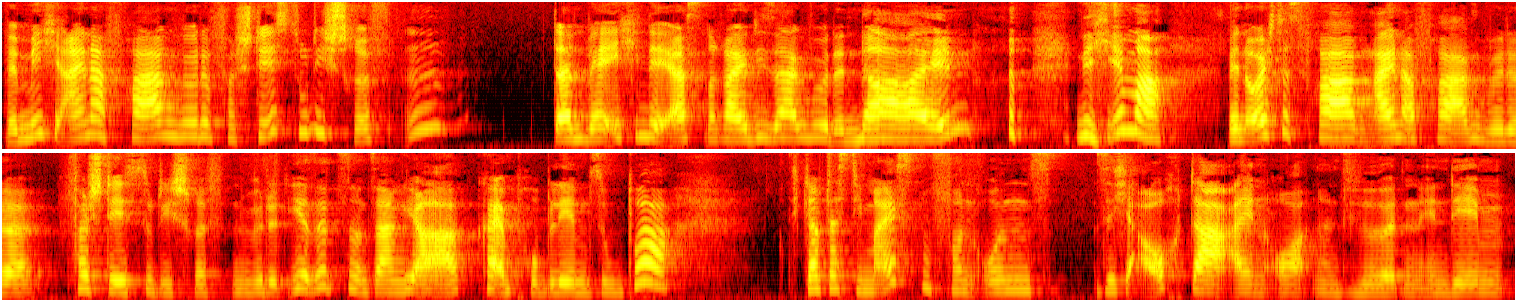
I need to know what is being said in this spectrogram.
Wenn mich einer fragen würde, verstehst du die Schriften? Dann wäre ich in der ersten Reihe, die sagen würde, nein, nicht immer. Wenn euch das fragen, einer fragen würde, verstehst du die Schriften, würdet ihr sitzen und sagen, ja, kein Problem, super. Ich glaube, dass die meisten von uns sich auch da einordnen würden, indem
